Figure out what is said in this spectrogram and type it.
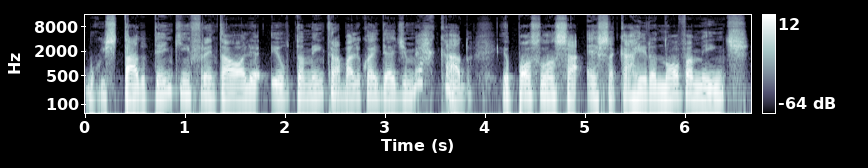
o Estado tem que enfrentar, olha, eu também trabalho com a ideia de mercado. Eu posso lançar essa carreira novamente,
